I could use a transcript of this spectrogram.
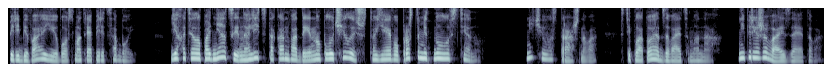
Перебиваю его, смотря перед собой. Я хотела подняться и налить стакан воды, но получилось, что я его просто метнула в стену. «Ничего страшного», — с теплотой отзывается монах. «Не переживай из-за этого».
